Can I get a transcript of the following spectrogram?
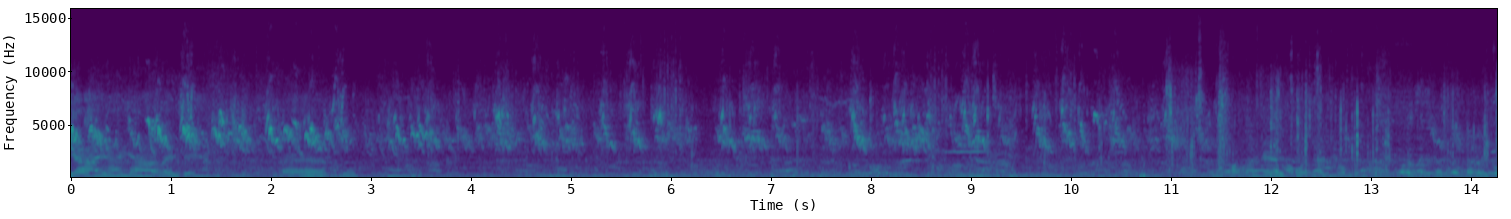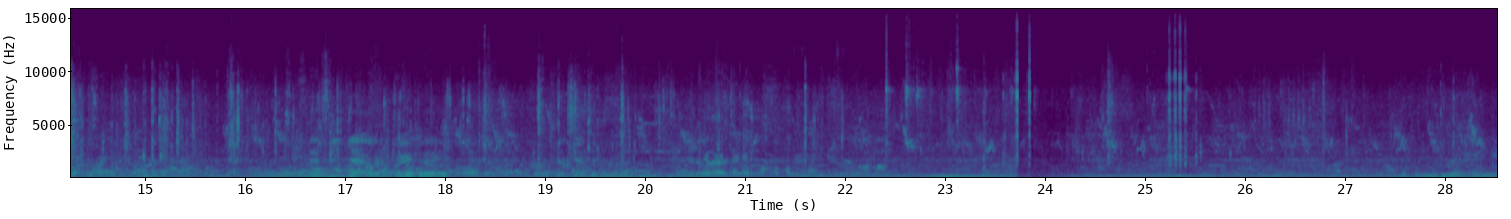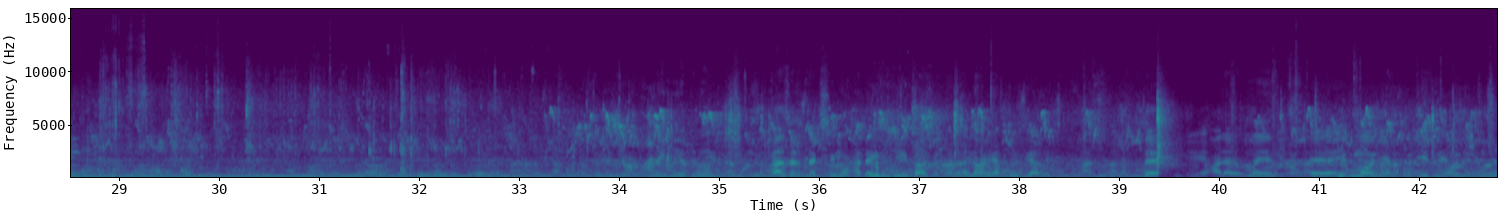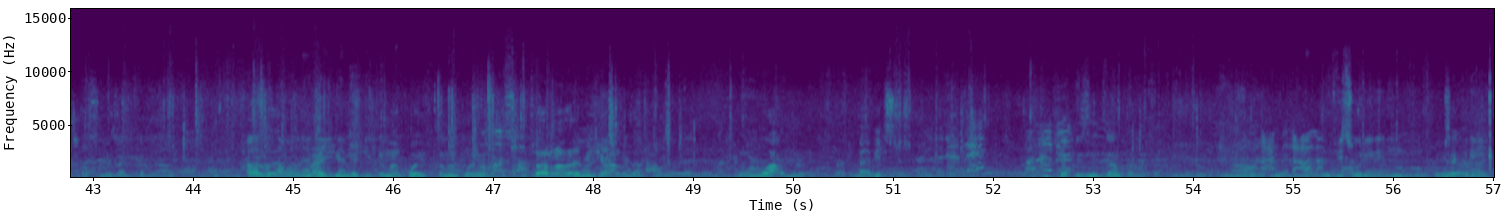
Yeah, yeah, yeah. Like they have uh, full coverage. Yeah. التاكسي مو حدا يجي بازر لأنه عم ياخذوا زيادة. تيجي على وين آه، ايدمونيا ايدمونيا ماشي ماشي. كمان كويس كمان كويس. اخترنا عليه مشي على واحد منهم. ما بيحصل. شاكرين الزنقة في سوريين هني مسكرين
